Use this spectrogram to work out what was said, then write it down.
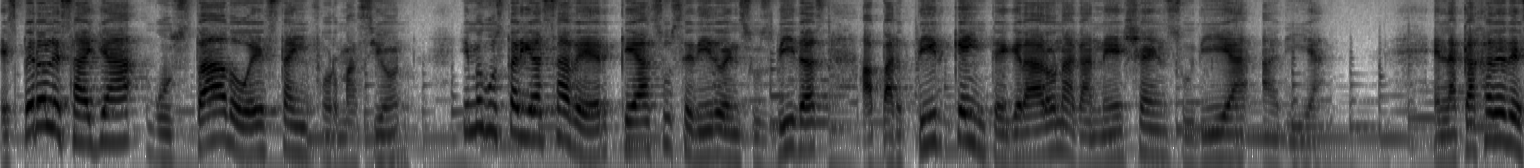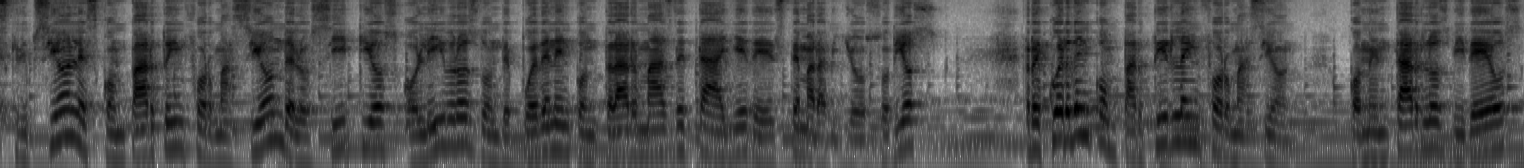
espero les haya gustado esta información y me gustaría saber qué ha sucedido en sus vidas a partir que integraron a Ganesha en su día a día. En la caja de descripción les comparto información de los sitios o libros donde pueden encontrar más detalle de este maravilloso Dios. Recuerden compartir la información, comentar los videos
